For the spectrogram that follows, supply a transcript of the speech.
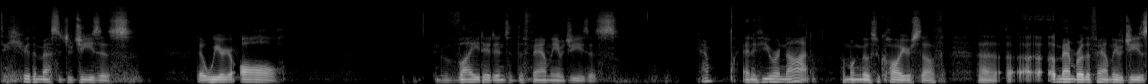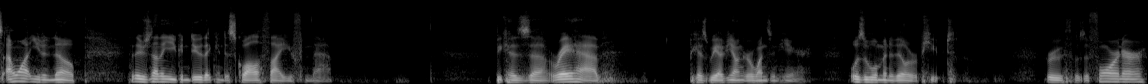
to hear the message of Jesus, that we are all invited into the family of Jesus. Okay? And if you are not among those who call yourself uh, a, a member of the family of Jesus, I want you to know that there's nothing you can do that can disqualify you from that. Because uh, Rahab, because we have younger ones in here, was a woman of ill repute. Ruth was a foreigner,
